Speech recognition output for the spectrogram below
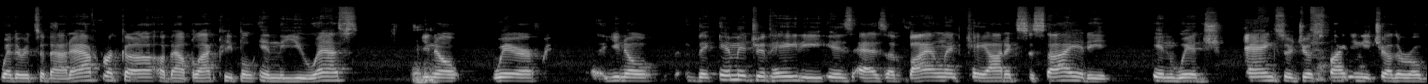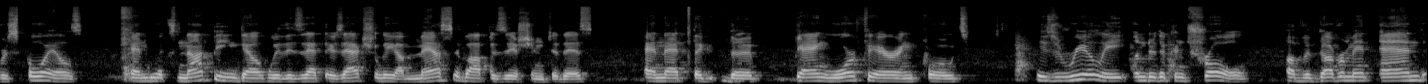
whether it's about Africa, about Black people in the US, mm-hmm. you know, where, you know, the image of Haiti is as a violent, chaotic society in which gangs are just fighting each other over spoils. And what's not being dealt with is that there's actually a massive opposition to this, and that the, the gang warfare, in quotes, is really under the control of the government and,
